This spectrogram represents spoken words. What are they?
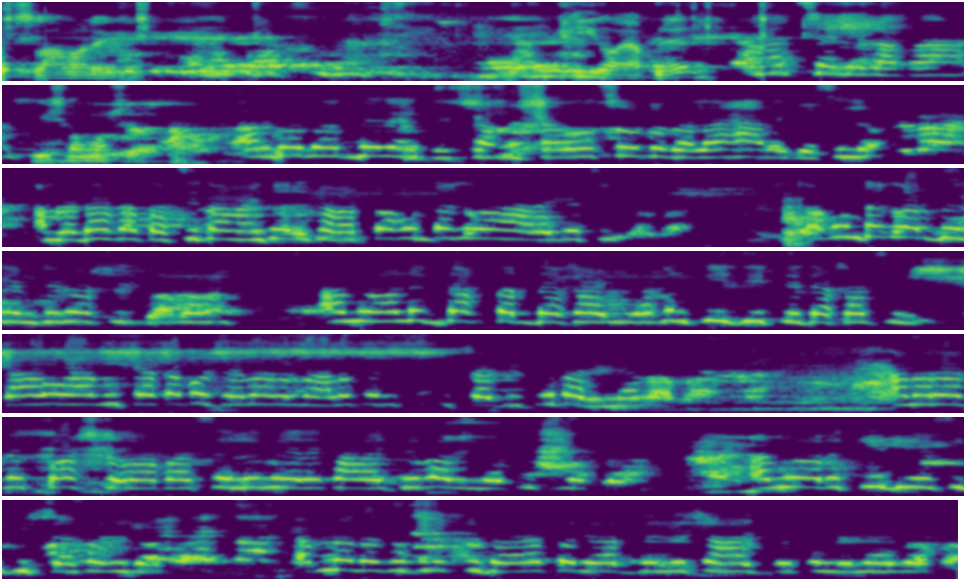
আসসালামু আলাইকুম। কি হয় আপনার? আমার ছেলে বাবা। কি সমস্যা? আর বাবা বেরেন্টের সমস্যা। ও ছোটবেলায় হারে গেছিল। আমরা ঢাকাতে আছি কামাই করে খাবার। তখন থেকে ও হারে গেছিল বাবা। তখন থেকে ওর বেরেন্টের অসুখ বাবা। আমি অনেক ডাক্তার দেখাই এখন পিজিতে দেখাচ্ছি। তাও আমি টাকা পয়সা বাবার ভালো করে চিকিৎসা দিতে পারি না বাবা। আমার অনেক কষ্ট বাবা। ছেলে মেয়েরে খাওয়াইতে পারি না ঠিক মতো আমি ওরা কি দিয়ে চিকিৎসা করি বাবা? আপনারা যদি একটু দয়া করে ওর জন্য সাহায্য করলে নয় বাবা।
